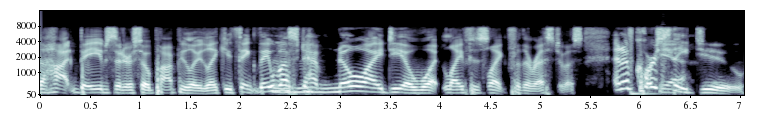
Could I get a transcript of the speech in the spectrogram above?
the hot babes that are so popular like you think they must Mhm. have no idea what life is like for the rest of us and of course Yeah. they do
